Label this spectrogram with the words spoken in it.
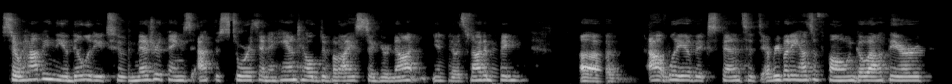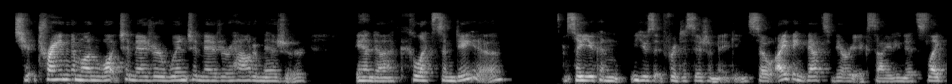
So having the ability to measure things at the source in a handheld device, so you're not, you know, it's not a big uh, outlay of expense. It's everybody has a phone. Go out there, train them on what to measure, when to measure, how to measure, and uh, collect some data so you can use it for decision making. So I think that's very exciting. It's like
